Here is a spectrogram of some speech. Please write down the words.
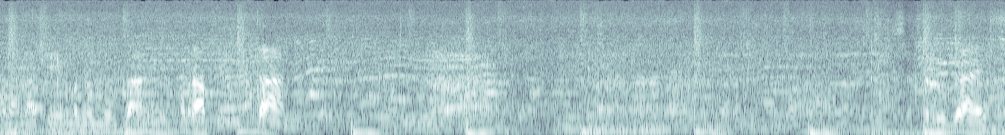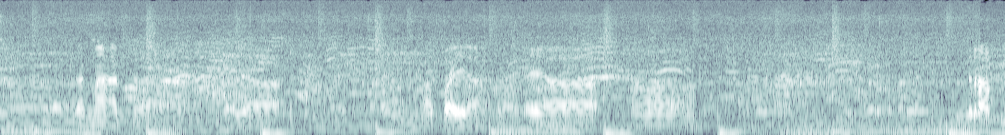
jalan lagi menemukan terapi ikan. Seru guys. Karena ada kayak apa ya kayak eh, terapi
